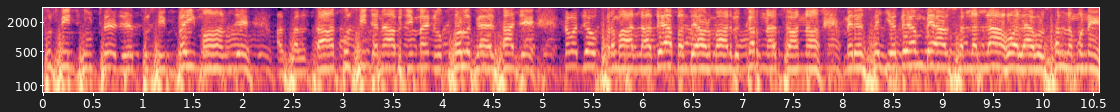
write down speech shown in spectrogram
تھی جھوٹے جے تھی بئیمان جے۔ اصل تا تھی جناب جی مینو بھول گئے سا جے۔ توجہ فرما لا دیا بندے اور مارد کرنا چاہنا۔ میرے سید انبیاء صلی اللہ علیہ وسلم نے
